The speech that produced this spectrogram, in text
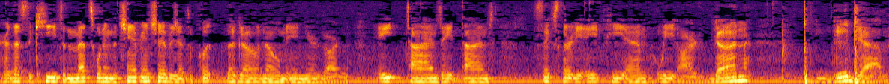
I heard that's the key to the Mets winning the championship is you have to put the go gnome in your garden. Eight times, eight times. 6:38 p.m. We are done. Good job.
